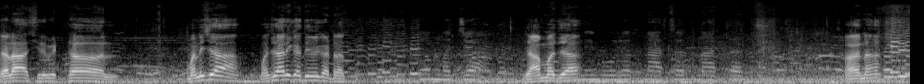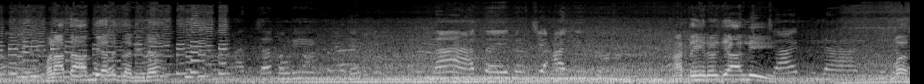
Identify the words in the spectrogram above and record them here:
चला श्री विठ्ठल. मनीषा मजा आली का दिवे घाटात या मजा आणि बोलत नाचत नाचत हा ना? पण आता आंबे आलत झाली ना? आता थोडी म्हणजे नाही आता एनर्जी आली आता हिरोजी आली? चाय पिला. मग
